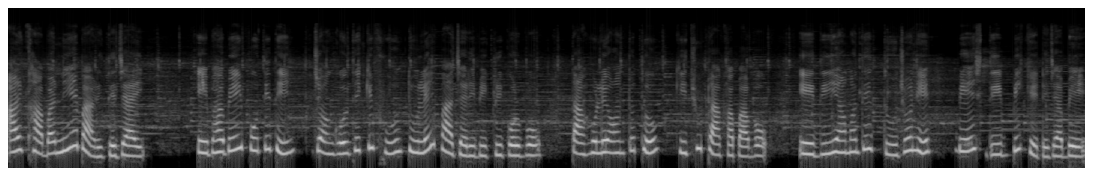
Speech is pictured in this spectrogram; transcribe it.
আর খাবার নিয়ে বাড়িতে যাই। এভাবেই প্রতিদিন জঙ্গল থেকে ফুল তুলে বাজারে বিক্রি করব। তাহলে অন্তত কিছু টাকা পাবো। এ দিয়ে আমাদের দুজনের বেশ দিব্যি কেটে যাবে।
